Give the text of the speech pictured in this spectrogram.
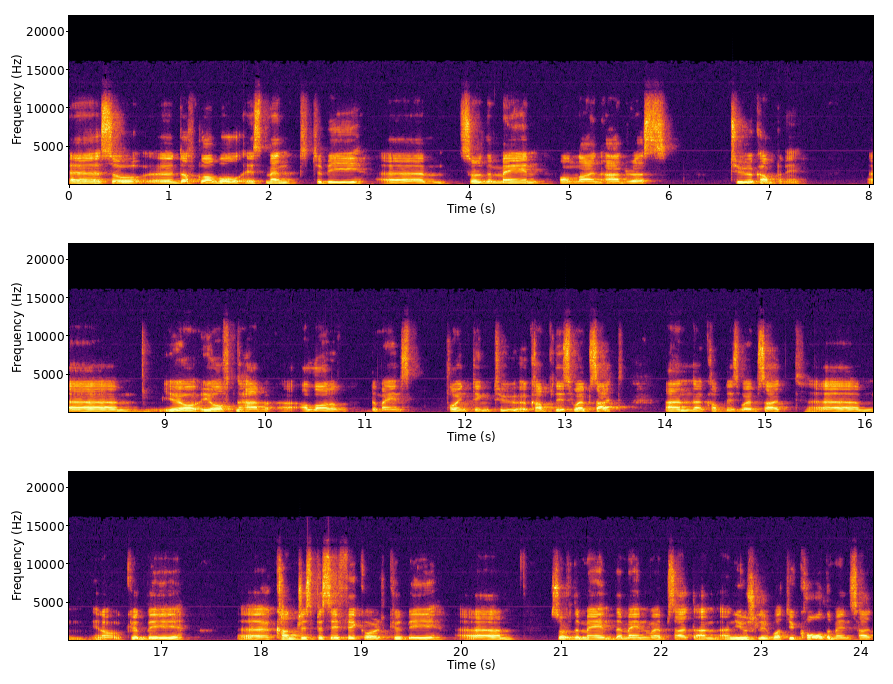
Uh, so uh, Global is meant to be um, sort of the main online address to a company. Um, you, you often have a lot of domains pointing to a company's website, and a company's website, um, you know, could be uh, country specific or it could be um, sort of the main the main website. And, and usually, what you call the main site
